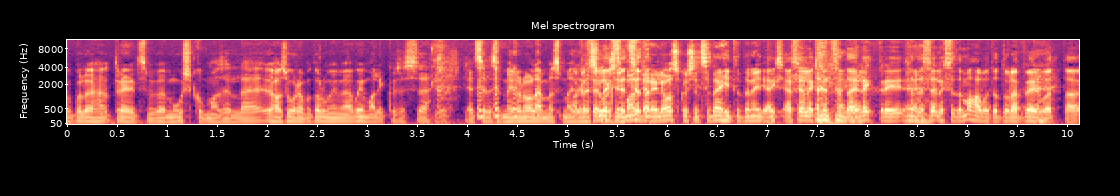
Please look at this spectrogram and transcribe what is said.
võib-olla ühe utreerides me peame uskuma selle üha suurema tolmuimeja võimalikkusesse ja et selles, et meil on olemas, ma ei tea, ressursid, materjali, oskused seda ehitada näiteks. ja selleks, et seda elektri, seda, selleks seda maha võtta, tuleb veel võtta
